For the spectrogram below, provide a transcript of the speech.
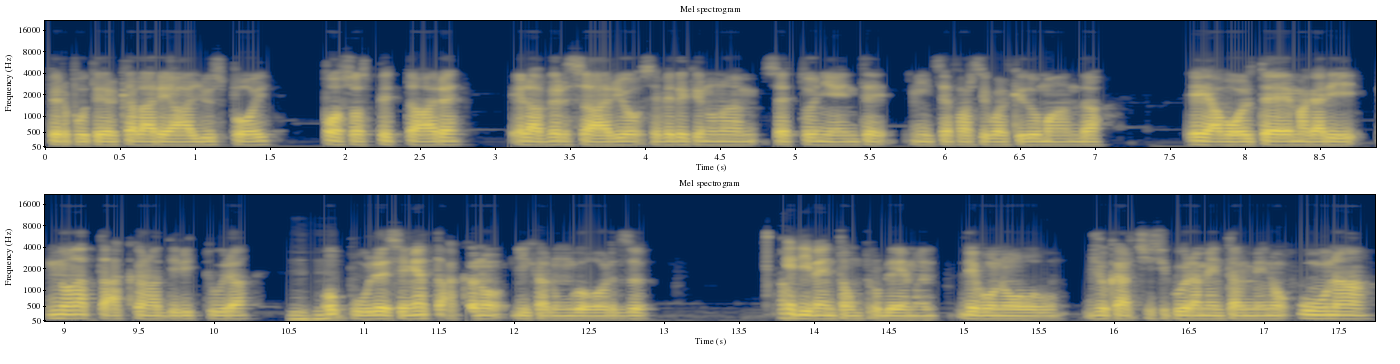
per poter calare Alius poi, posso aspettare e l'avversario, se vede che non ha setto niente, inizia a farsi qualche domanda e a volte magari non attaccano addirittura, Mhm. oppure se mi attaccano gli calo un Gorz Ah. e diventa un problema. Devono giocarci sicuramente almeno una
